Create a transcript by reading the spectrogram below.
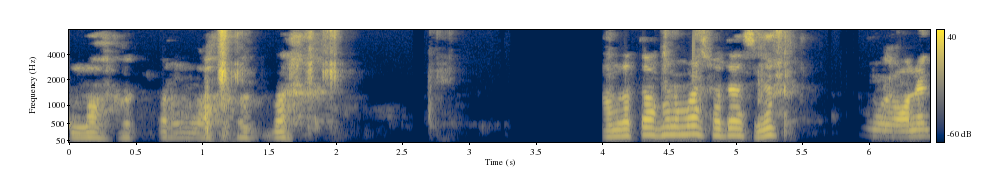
আল্লাহু আকবার, আল্লাহু আকবার। আমরা তো এখনও মাছ পথে আছি না? অনেক।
